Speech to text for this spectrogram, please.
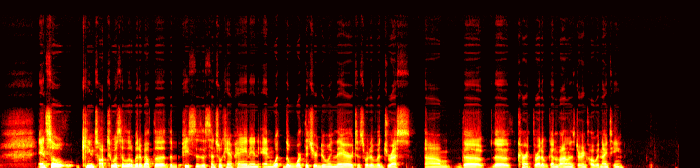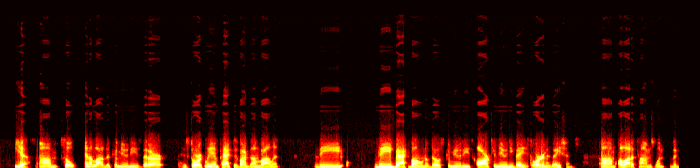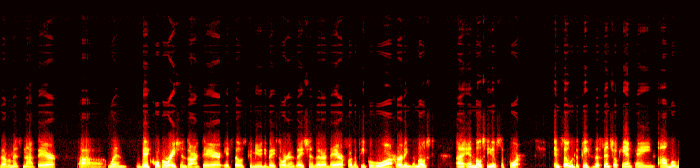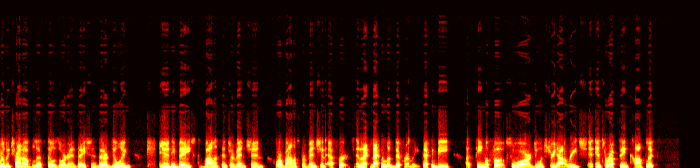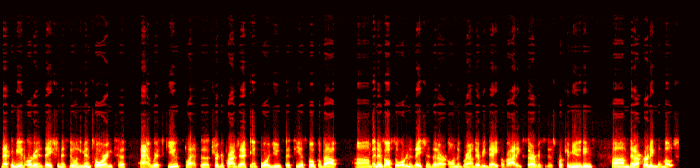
And so, can you talk to us a little bit about the the Peace Is Essential campaign and and what the work that you're doing there to sort of address um, the the current threat of gun violence during COVID nineteen? Yes. Um, so, in a lot of the communities that are historically impacted by gun violence, the the backbone of those communities are community-based organizations. Um, a lot of times, when the government's not there, uh, when big corporations aren't there, it's those community-based organizations that are there for the people who are hurting the most uh, and most need of support. And so, with the Peace Is Essential campaign, um, we're really trying to uplift those organizations that are doing community based violence intervention or violence prevention efforts. And that, that can look differently. That can be a team of folks who are doing street outreach and interrupting conflicts. That can be an organization that's doing mentoring to at risk youth, like the Trigger Project and For Youth that Tia spoke about. Um, and there's also organizations that are on the ground every day providing services for communities um, that are hurting the most.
